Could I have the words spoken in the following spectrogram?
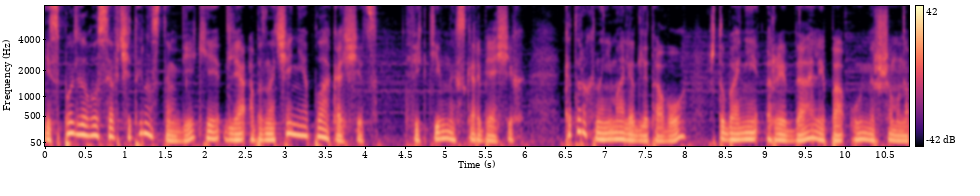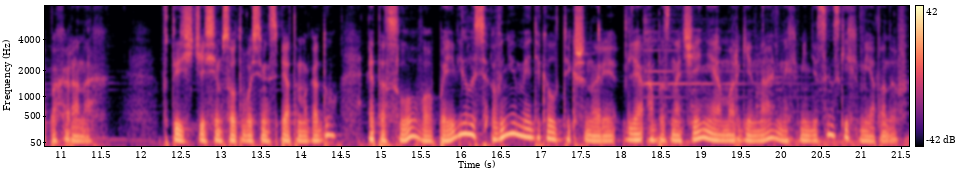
использовался в XIV веке для обозначения плакальщиц, фиктивных скорбящих, которых нанимали для того, чтобы они рыдали по умершему на похоронах. В 1785 году это слово появилось в New Medical Dictionary для обозначения маргинальных медицинских методов.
